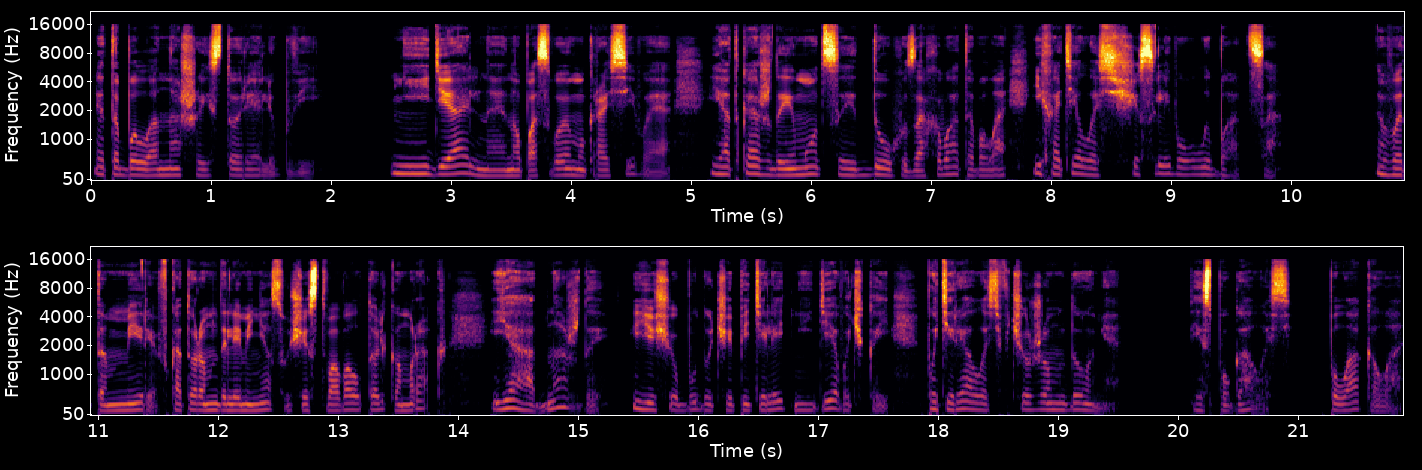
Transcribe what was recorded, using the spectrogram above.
Это была наша история любви. Не идеальная, но по-своему красивая, и от каждой эмоции дух захватывала и хотелось счастливо улыбаться. В этом мире, в котором для меня существовал только мрак, я однажды, еще будучи пятилетней девочкой, потерялась в чужом доме. Испугалась, плакала,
